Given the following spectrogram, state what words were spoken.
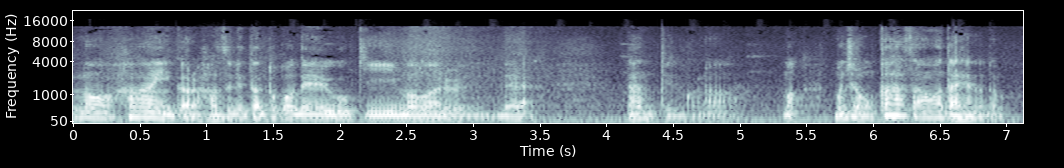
の範囲から外れたとこで動き回るんで何て言うのかな。まあもちろんお母さんは大変だと思う。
